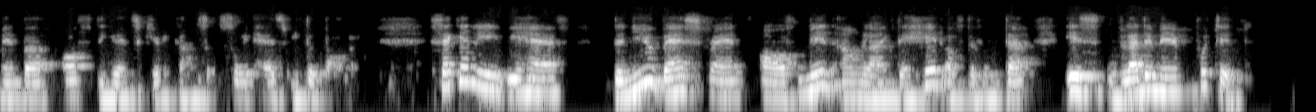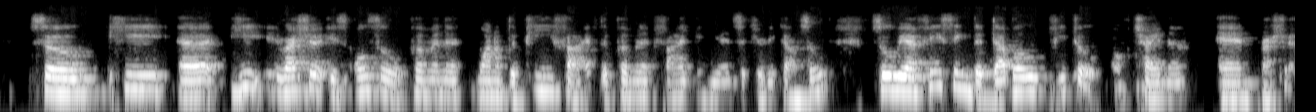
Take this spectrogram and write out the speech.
member of the UN Security Council, so it has veto power. Secondly, we have the new best friend of Min Aung Hlaing, the head of the junta, is Vladimir Putin. So he, uh, he, Russia is also permanent, one of the P5, the permanent five in the UN Security Council. So we are facing the double veto of China and Russia.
